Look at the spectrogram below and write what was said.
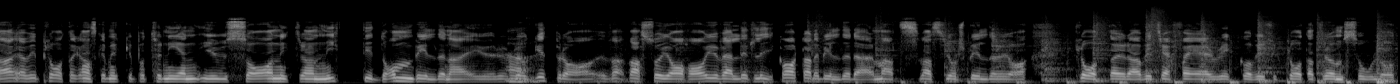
Jag vill plåta ganska mycket på turnén i USA 1990. De bilderna är ju Ja. ruggigt bra. Va- Vasse och jag har ju väldigt likartade bilder där. Mats Vassfjords bilder och jag plåtar ju där. Vi träffade Eric och vi fick plåta trumsolot.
